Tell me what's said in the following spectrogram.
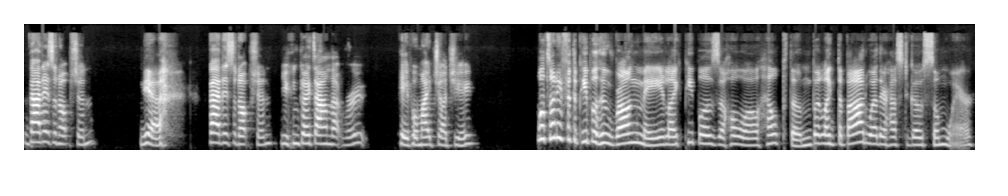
that is an option. Yeah. That is an option. You can go down that route. People might judge you. Well, it's only for the people who wrong me. Like people as a whole, I'll help them. But like the bad weather has to go somewhere.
